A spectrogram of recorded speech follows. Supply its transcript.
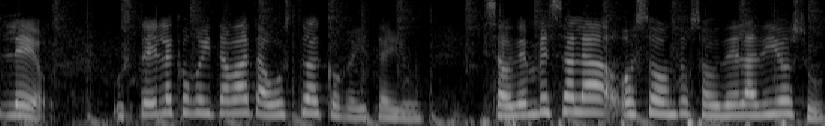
Leo, usteilako hogeita bat, abuztuak hogeita iru. Zauden bezala oso ondo zaudela diozu,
